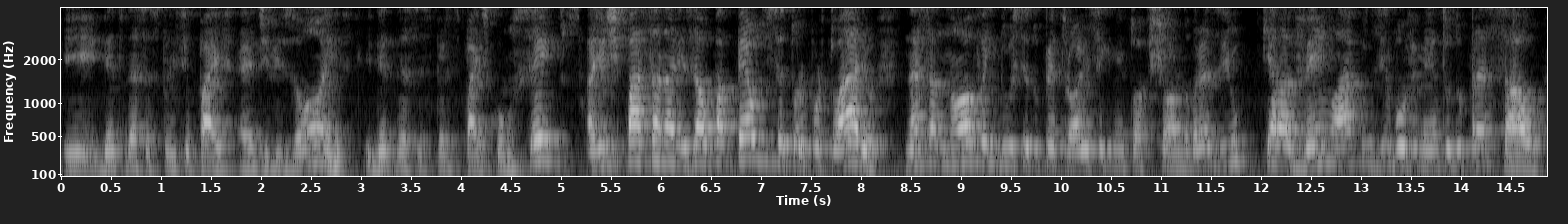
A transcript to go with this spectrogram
e dentro dessas principais é, divisões e dentro desses principais conceitos, a gente passa a analisar o papel do setor portuário nessa nova indústria do petróleo e segmento offshore no Brasil, que ela vem lá com o desenvolvimento do pré-sal,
